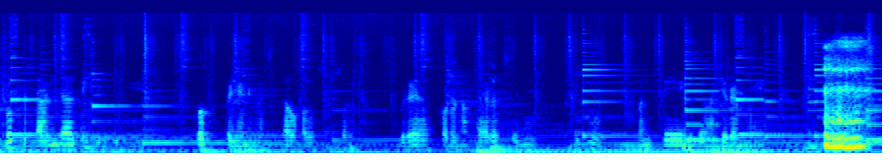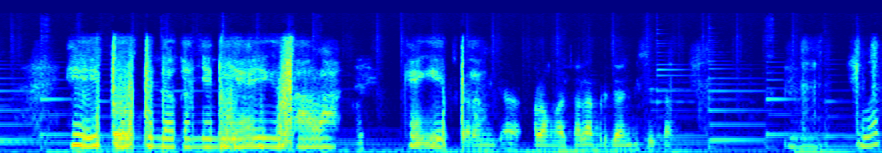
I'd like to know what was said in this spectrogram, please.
gue bercanda kayak gitu, gitu gue pengen ngasih tahu kalau sebenarnya coronavirus ini itu penting jangan diremehin. Nah ya itu tindakannya dia yang salah. Kayak gitu. sekarang dia kalau nggak salah berjanji sih kak. Hmm, buat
